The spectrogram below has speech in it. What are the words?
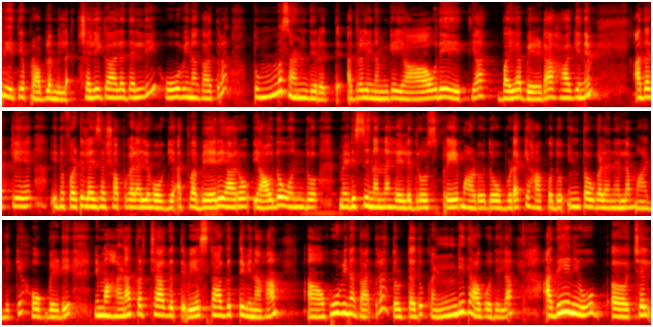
ರೀತಿಯ ಪ್ರಾಬ್ಲಮ್ ಇಲ್ಲ. ಚಳಿಗಾಲದಲ್ಲಿ ಹೂವಿನ ಗಾತ್ರ ತುಂಬ ಸಣ್ಣದಿರುತ್ತೆ. ಅದರಲ್ಲಿ ನಮಗೆ ಯಾವುದೇ ರೀತಿಯ ಭಯ ಬೇಡ. ಹಾಗೆಯೇ ಅದಕ್ಕೆ ಇನ್ನು ಫರ್ಟಿಲೈಸರ್ ಶಾಪ್ಗಳಲ್ಲಿ ಹೋಗಿ ಅಥವಾ ಬೇರೆ ಯಾರೋ ಯಾವುದೋ ಒಂದು ಮೆಡಿಸಿನನ್ನು ಹೇಳಿದ್ರು ಸ್ಪ್ರೇ ಮಾಡೋದು, ಬುಡಕ್ಕೆ ಹಾಕೋದು, ಇಂಥವುಗಳನ್ನೆಲ್ಲ ಮಾಡಲಿಕ್ಕೆ ಹೋಗಬೇಡಿ. ನಿಮ್ಮ ಹಣ ಖರ್ಚಾಗುತ್ತೆ ವೇಸ್ಟ್ ಆಗುತ್ತೆ ವಿನಃ. ಹೂವಿನ ಗಾತ್ರ ದೊಡ್ಡದು ಖಂಡಿತ ಆಗೋದಿಲ್ಲ. ಅದೇ ನೀವು ಚಲ್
